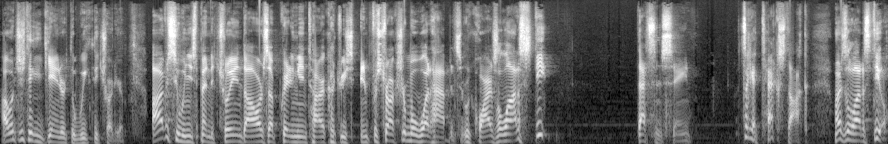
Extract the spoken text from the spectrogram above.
I want you to take a gander at the weekly chart here. Obviously, when you spend a trillion dollars upgrading the entire country's infrastructure, well, what happens? It requires a lot of steel. That's insane. It's like a tech stock. There's a lot of steel.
